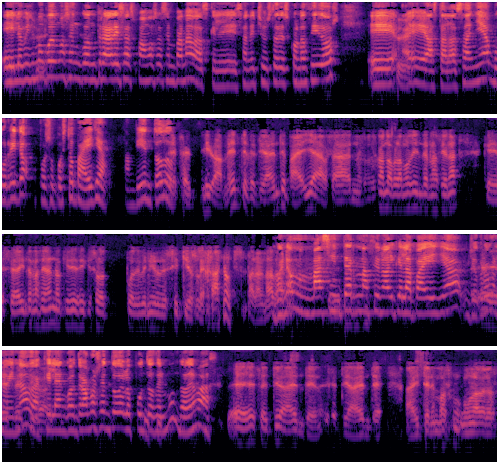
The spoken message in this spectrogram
Eh, lo mismo podemos encontrar esas famosas empanadas que les han hecho ustedes conocidos, eh, eh, hasta lasaña, burrito, por supuesto paella, también todo. Efectivamente, efectivamente paella. O sea, nosotros cuando hablamos de internacional, que sea internacional no quiere decir que solo puede venir de sitios lejanos, para nada. Bueno, más internacional que la paella, yo creo que no hay nada, que la encontramos en todos los puntos del mundo, además. Efectivamente, efectivamente. Ahí tenemos uno de los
